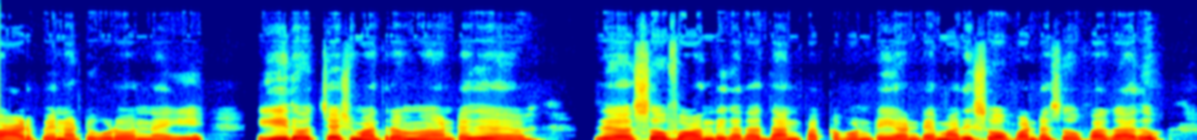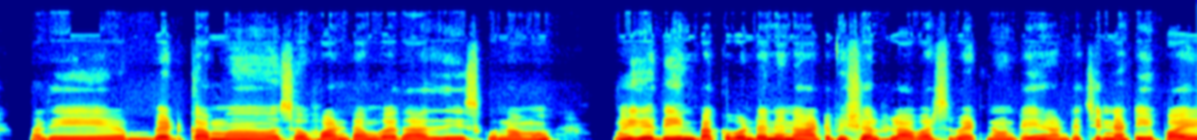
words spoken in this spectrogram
వాడిపోయినట్టు కూడా ఉన్నాయి. ఇది వచ్చేసి మాత్రం అంటే సోఫా ఉంది కదా దాని పక్క పొంటి అంటే మాది సోఫా అంటే సోఫా కాదు అది బెడ్ కమ్ సోఫా అంటాం కదా అది తీసుకున్నాము. ఇక దీని పక్క ఉంటే నేను ఆర్టిఫిషియల్ ఫ్లవర్స్ పెట్టినుంటి. అంటే చిన్న టీపాయ్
